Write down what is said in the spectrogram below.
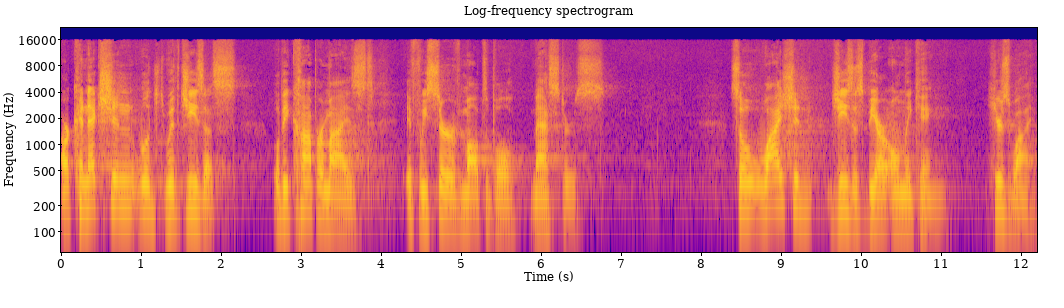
Our connection with Jesus will be compromised if we serve multiple masters. So, why should Jesus be our only king? Here's why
